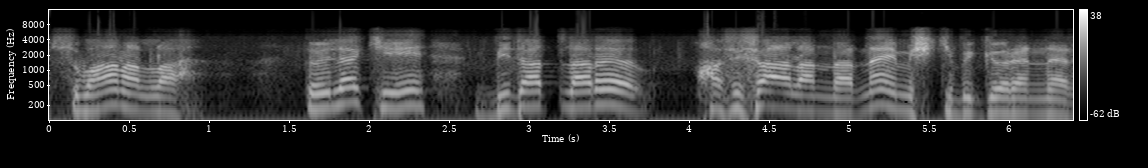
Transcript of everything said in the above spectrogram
subhanallah öyle ki bidatları hafife alanlar neymiş gibi görenler.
